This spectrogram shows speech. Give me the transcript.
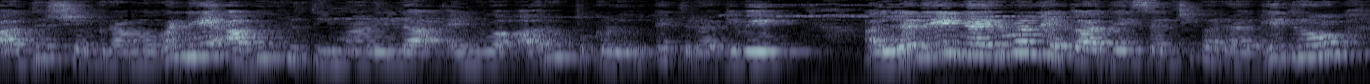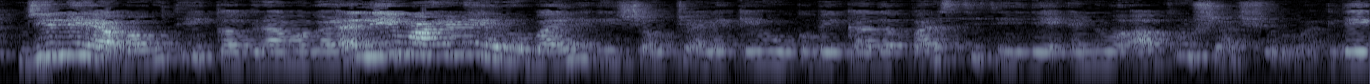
ಆದರ್ಶ ಗ್ರಾಮವನ್ನೇ ಅಭಿವೃದ್ಧಿ ಮಾಡಿಲ್ಲ ಎನ್ನುವ ಆರೋಪಗಳು ಎದುರಾಗಿವೆ. ಅಲ್ಲದೆ ನೈರ್ಮಲ್ಯ ಖಾತೆ ಸಚಿವರಾಗಿದ್ದರೂ ಜಿಲ್ಲೆಯ ಬಹುತೇಕ ಗ್ರಾಮಗಳಲ್ಲಿ ಮಹಿಳೆಯರು ಬಯಲಿಗೆ ಶೌಚಾಲಯಕ್ಕೆ ಹೋಗಬೇಕಾದ ಪರಿಸ್ಥಿತಿ ಇದೆ ಎನ್ನುವ ಆಕ್ರೋಶ ಶುರುವಾಗಿದೆ.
